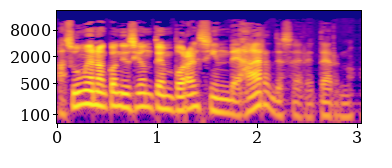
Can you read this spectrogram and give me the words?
Asume una condición temporal sin dejar de ser eterno.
